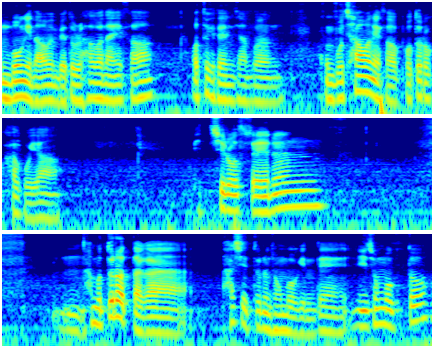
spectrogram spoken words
음봉이 나오면 매도를 하거나 해서 어떻게 되는지 한번 공부 차원에서 보도록 하고요. 비치로셀은 음, 한번 뚫었다가 다시 뚫은 종목인데 이 종목도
